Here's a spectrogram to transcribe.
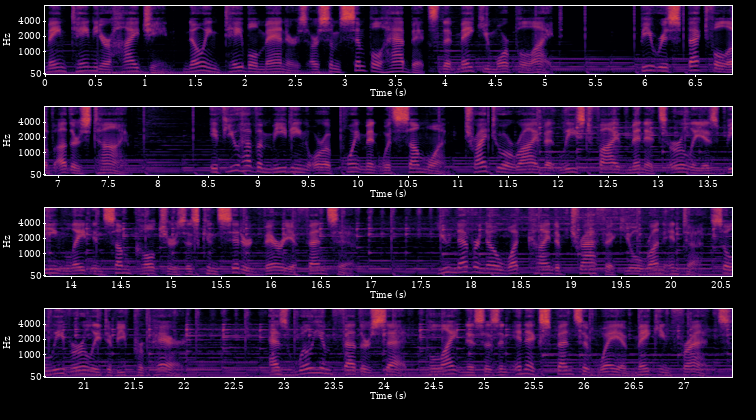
maintaining your hygiene, knowing table manners are some simple habits that make you more polite. Be respectful of others' time. If you have a meeting or appointment with someone, try to arrive at least 5 minutes early as being late in some cultures is considered very offensive. You never know what kind of traffic you'll run into, so leave early to be prepared. As William Feather said, politeness is an inexpensive way of making friends.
